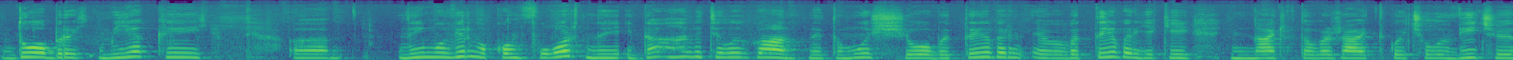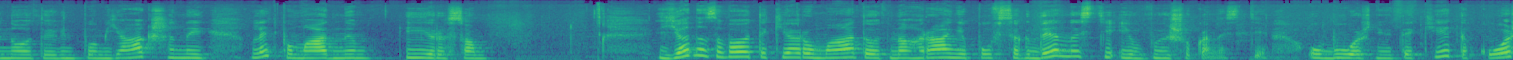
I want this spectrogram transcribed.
добрий, м'який. е, Неймовірно комфортний і навіть елегантний, тому що ветивер, е, ветивер, який начебто вважають такою чоловічою нотою, він пом'якшений, ледь помадним ірисом. Я називаю такі аромати от на грані повсякденності і вишуканості. Обожнюю такі. Також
